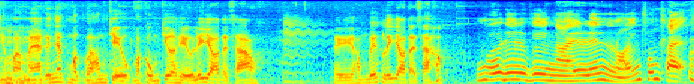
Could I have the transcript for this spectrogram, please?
Nhưng mà mẹ cứ nhất mực là không chịu và cũng chưa hiểu lý do tại sao. Thì không biết lý do tại sao. Mới đi là vì ngài lên nói xuống xẹ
